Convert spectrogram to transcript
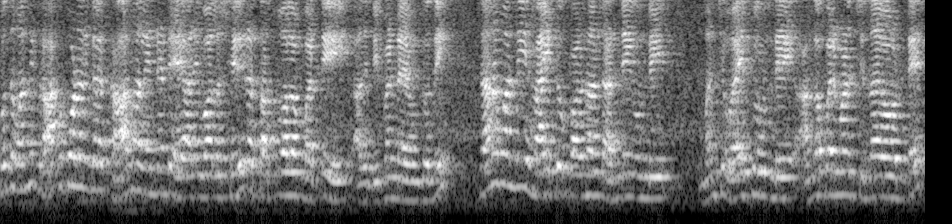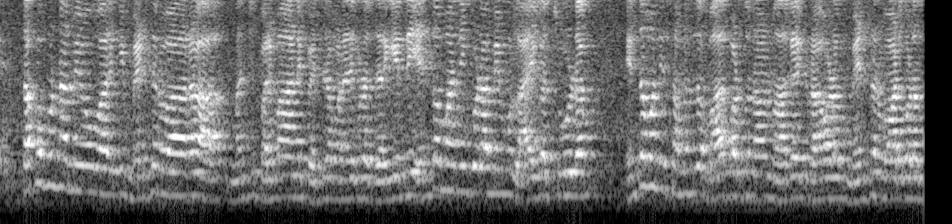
కొంతమందికి రాకపోవడానికి గల కారణాలు ఏంటంటే అది వాళ్ళ శరీర తత్వాలను బట్టి అది డిపెండ్ అయి ఉంటుంది. చాలా మంది హైట్ పర్సెంట్ అన్నీ ఉండి మంచి వయసు ఉండి అంగ పరిమాణం చిన్నగా ఉంటే తప్పకుండా మేము వారికి మెడిసిన్ ద్వారా మంచి పరిమాణాన్ని పెంచడం అనేది కూడా జరిగింది. ఎంతో మంది కూడా మేము లైవ్గా చూడడం ఎంతో మంది సమస్యతో బాధపడుతున్నాం మా దగ్గరికి రావడం మెడిసిన్ వాడుకోవడం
